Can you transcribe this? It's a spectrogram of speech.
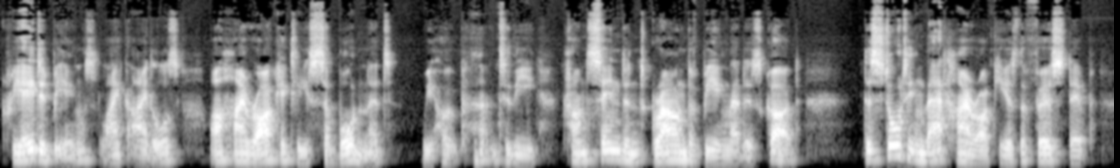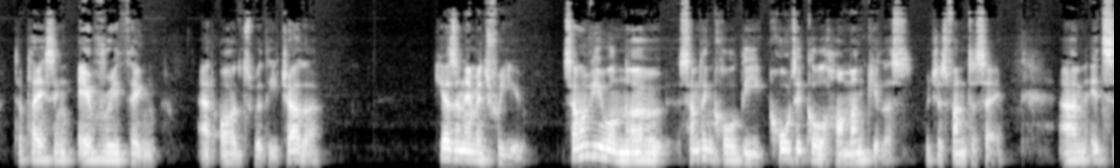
Created beings, like idols, are hierarchically subordinate, we hope, to the transcendent ground of being that is God. Distorting that hierarchy is the first step to placing everything at odds with each other. Here's an image for you. Some of you will know something called the cortical homunculus, which is fun to say. Um, it's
